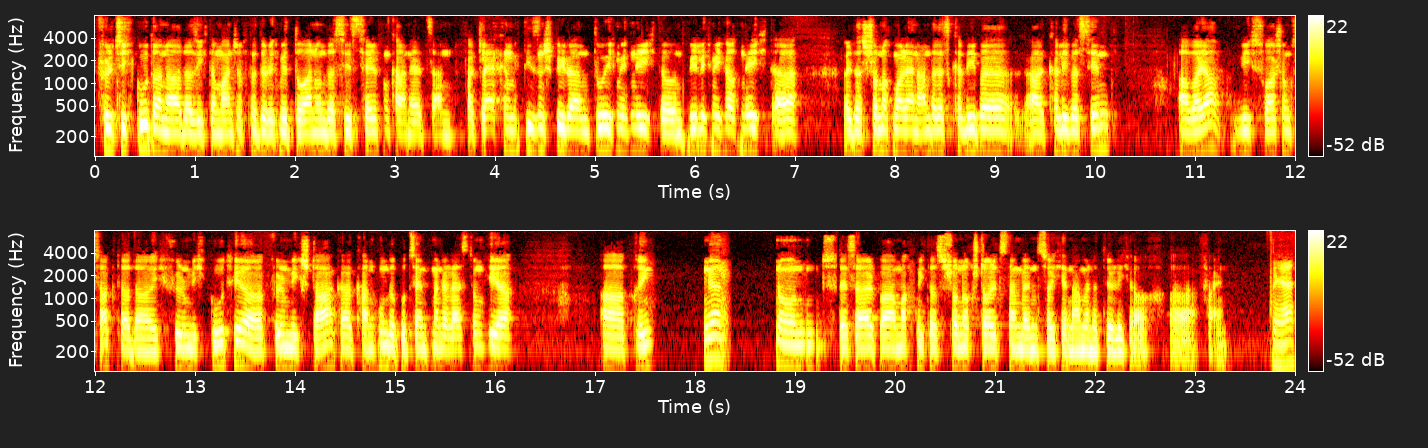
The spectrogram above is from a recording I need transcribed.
fühlt sich gut an, dass ich der Mannschaft natürlich mit Toren und Assists helfen kann. Jetzt an Vergleichen mit diesen Spielern tue ich mich nicht und will ich mich auch nicht. Äh, weil das schon nochmal ein anderes Kaliber, äh, Kaliber sind. Aber ja, wie ich es vorher schon gesagt habe, ich fühle mich gut hier, fühle mich stark, kann 100 Prozent meiner Leistung hier äh, bringen. Und deshalb äh, macht mich das schon noch stolz, dann wenn solche Namen natürlich auch äh, fallen. Ja,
